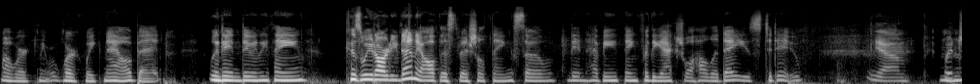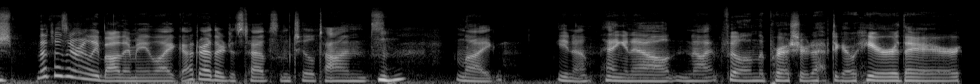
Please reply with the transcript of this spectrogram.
my work work week now, but we didn't do anything because we'd already done all the special things, so didn't have anything for the actual holidays to do. Yeah, mm-hmm. which that doesn't really bother me. Like, I'd rather just have some chill times, mm-hmm. like you know, hanging out, not feeling the pressure to have to go here or there.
